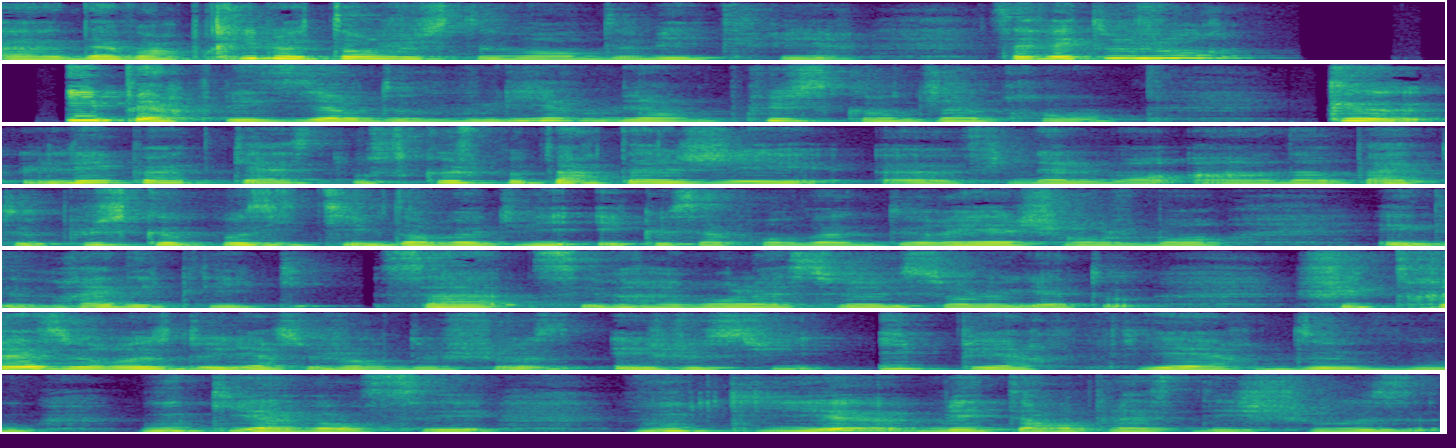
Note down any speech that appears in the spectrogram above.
euh, d'avoir pris le temps justement de m'écrire. Ça fait toujours hyper plaisir de vous lire, mais en plus quand j'apprends que les podcasts ou ce que je peux partager euh, finalement a un impact plus que positif dans votre vie et que ça provoque de réels changements et de vrais déclics, ça c'est vraiment la cerise sur le gâteau. Je suis très heureuse de lire ce genre de choses et je suis hyper fière de vous, vous qui avancez, vous qui euh, mettez en place des choses.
